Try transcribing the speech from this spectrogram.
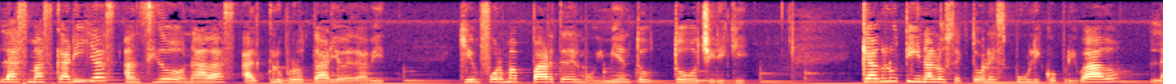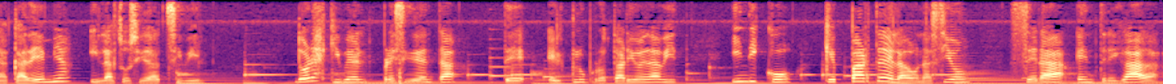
Las mascarillas han sido donadas al Club Rotario de David, quien forma parte del movimiento Todo Chiriquí, aglutina los sectores público-privado, la academia y la sociedad civil. Dora Esquivel, presidenta del el Club Rotario de David, indicó que parte de la donación será entregada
